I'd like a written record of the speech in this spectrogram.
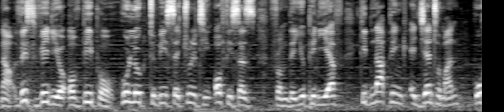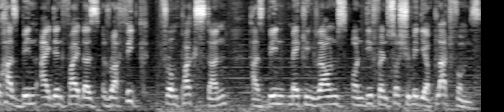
Now, this video of people who look to be security officers from the UPDF kidnapping a gentleman who has been identified as Rafiq from Pakistan has been making rounds on different social media platforms.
